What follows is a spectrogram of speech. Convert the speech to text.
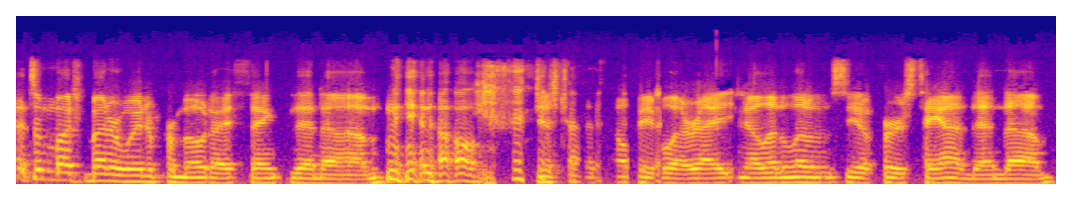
that's a much better way to promote, I think, than um, you know, just trying to tell people it, right? You know, let let them see it firsthand. And um,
